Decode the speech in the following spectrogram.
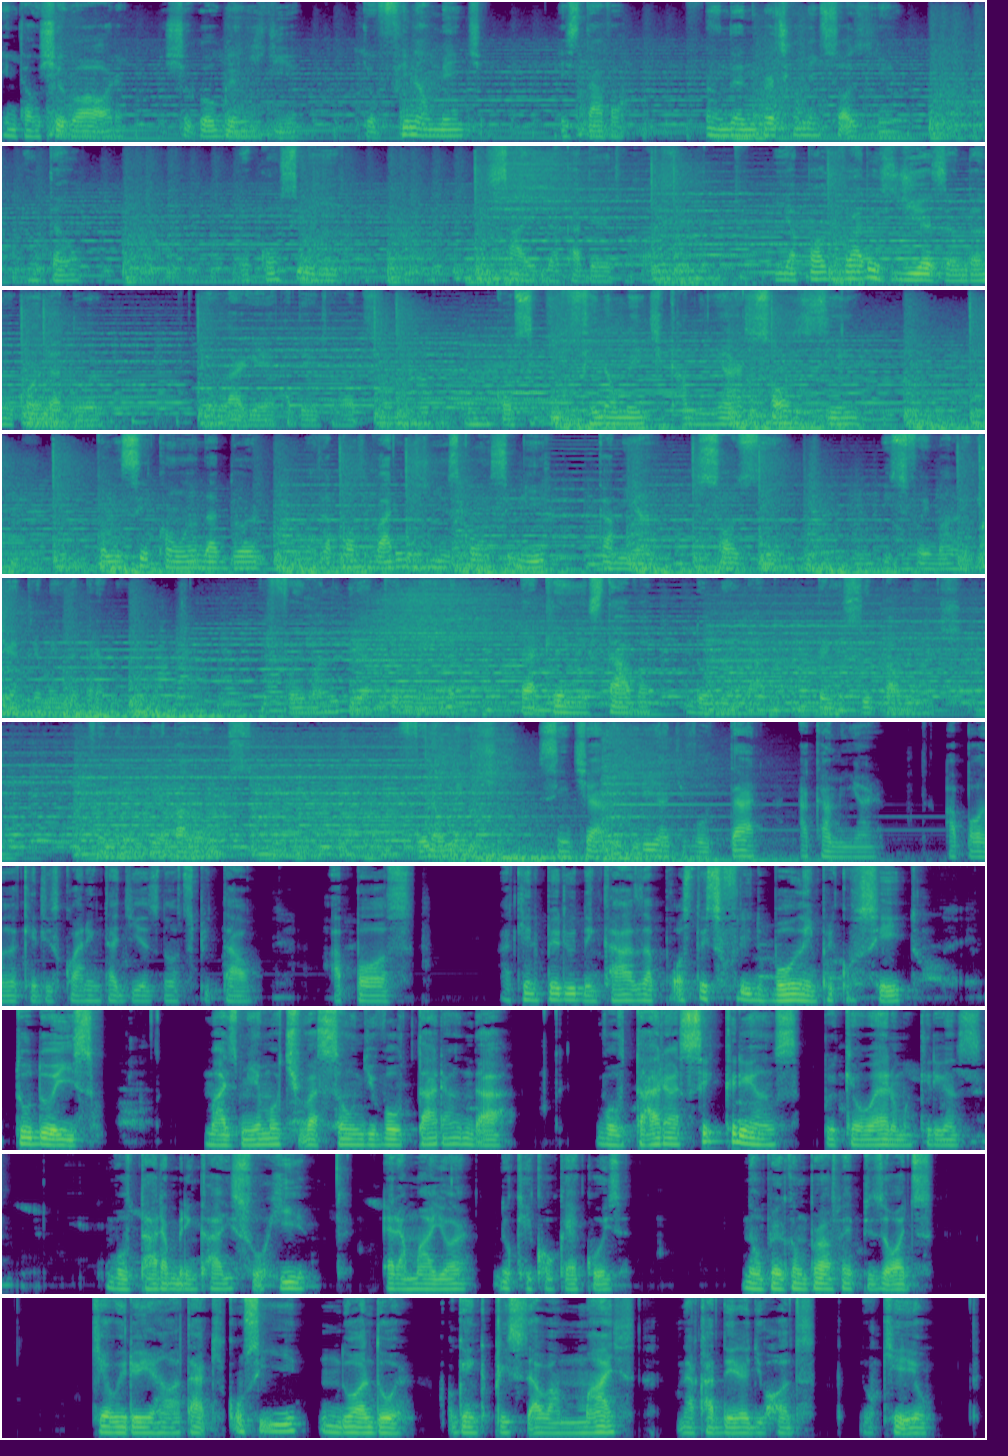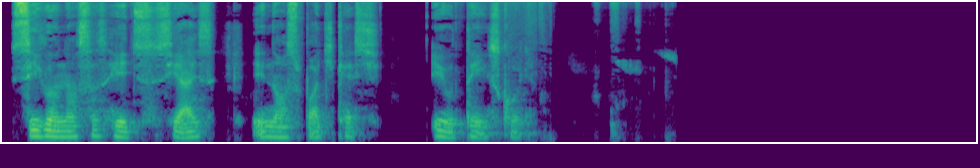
Então chegou a hora, chegou o grande dia que eu finalmente estava andando praticamente sozinho. Então eu consegui sair da cadeira de rodas. E após vários dias andando com o andador, eu larguei a cadeira de rodas. Consegui finalmente caminhar sozinho Comecei com um andador, mas após vários dias consegui caminhar sozinho. Isso foi uma alegria tremenda para mim. Foi uma alegria tremenda para quem estava do meu lado, principalmente. Foi uma alegria para ambos. Finalmente senti a alegria de voltar a caminhar após aqueles 40 dias no hospital, após aquele período em casa, após ter sofrido bullying, preconceito, tudo isso. Mas minha motivação de voltar a andar, voltar a ser criança, porque eu era uma criança, voltar a brincar e sorrir era maior do que qualquer coisa. Não percam próximos episódios que eu irei relatar que consegui um doador, alguém que precisava mais na cadeira de rodas do que eu. Sigam nossas redes sociais e nosso podcast. Eu tenho escolha.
